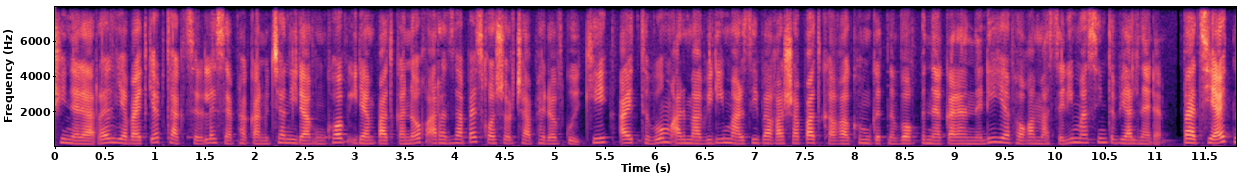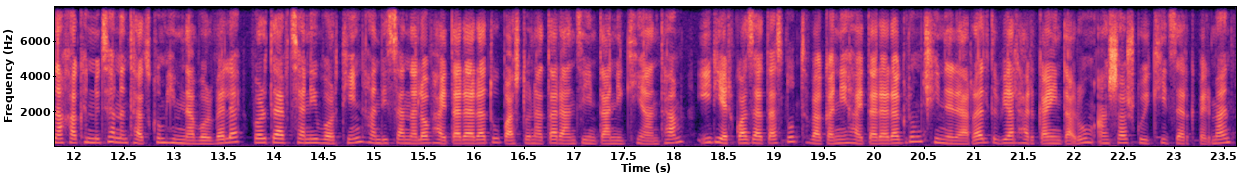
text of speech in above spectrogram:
չի ներառել եւ այդ կերպ թաքցրել է սեփականության իրավունքով իրեն պատկանող առանձնապես խոշոր չափերով գույքի, այդ թվում Արմավիրի մարզի Վաղաշապատ քաղաքում գտնվող բնակարանների եւ հողամասերի մասին տվյալները։ Բացի այդ, նախաքննության ընթացքում հիմնավորվել է, որ Դավթյանի որդին հանդիսանալով հայտարարատու պաշտոնատար անձի ընտանիքի անդամ իր 2018 թվականի հայտարարագրում չի ներառել տվյալ հարկային տարում անշարժ գույքի ձեռքբերման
